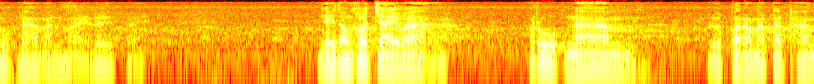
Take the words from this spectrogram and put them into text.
รูปนามอันใหม่เรื่อยไปนี่ต้องเข้าใจว่า รูปนาม หรือปรมัตธรรม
